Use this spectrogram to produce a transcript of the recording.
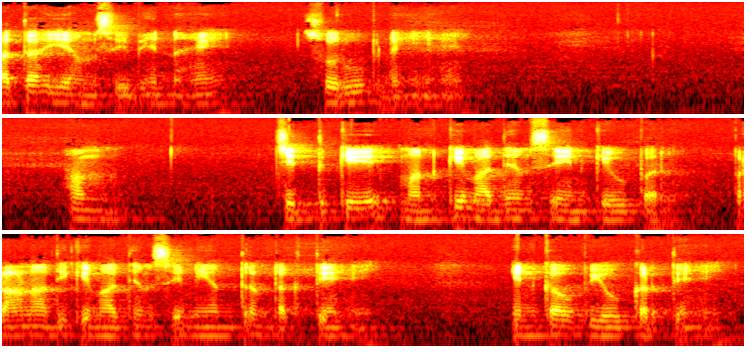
अतः ये हमसे भिन्न है, स्वरूप नहीं है। हम चित्त के, मन के माध्यम से, इनके ऊपर प्राण आदि के माध्यम से नियंत्रण रखते हैं, इनका उपयोग करते हैं।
